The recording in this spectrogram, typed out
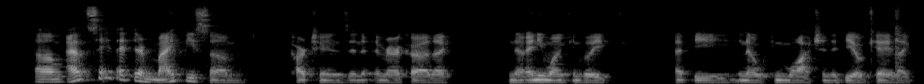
um, I would say that there might be some cartoons in America that you know anyone can really that be you know can watch and it'd be okay. Like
